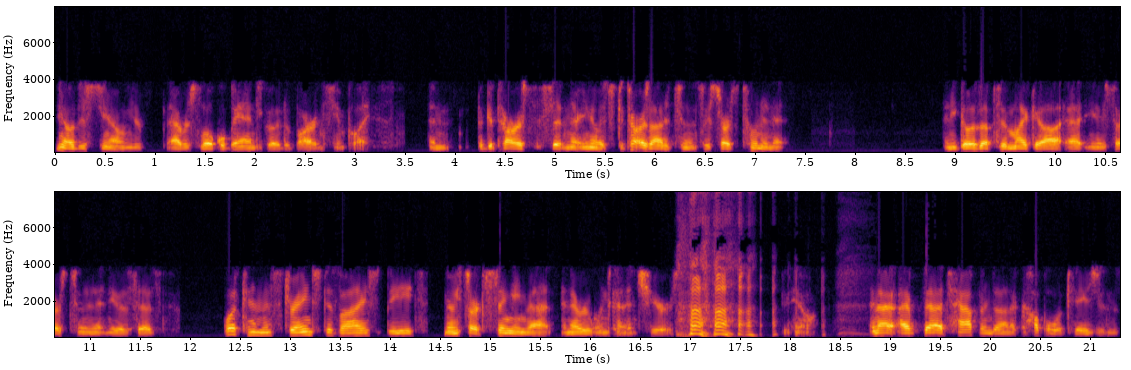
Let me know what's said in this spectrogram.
you know, just you know your average local band, you go to the bar and see them play, and the guitarist is sitting there. You know, his guitar's out of tune, so he starts tuning it. And he goes up to mic, uh, at, you know, he starts tuning it, and he says, "What can this strange device be?" And know, he starts singing that, and everyone kind of cheers. you know, and I, I've that's happened on a couple occasions,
